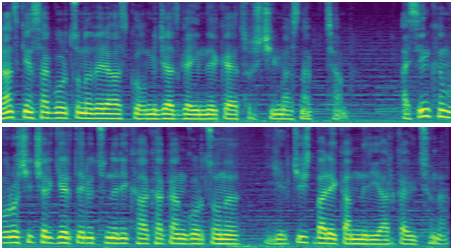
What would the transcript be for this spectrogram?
դրանց կենսագործումը վերահսկող միջազգային ներկայացուցչի մասնակցությամբ։ Այսինքն որոշիչ էր գերտերությունների քաղաքական գործոնը եւ ճիշտ բարեկամների արկայությունը։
